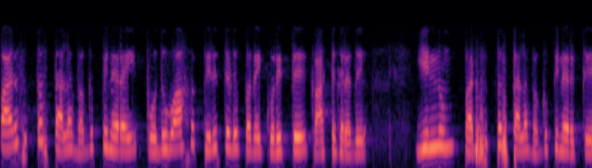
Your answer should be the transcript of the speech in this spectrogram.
பரிசுத்த ஸ்தல வகுப்பினரை பொதுவாக பிரித்தெடுப்பதை குறித்து காட்டுகிறது. இன்னும் பரிசுத்த ஸ்தல வகுப்பினருக்கு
